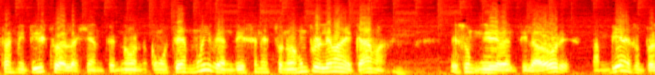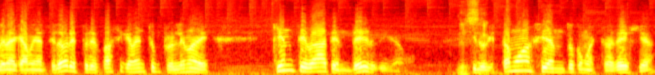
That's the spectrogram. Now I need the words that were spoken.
transmitirlo a la gente. No, como ustedes muy bien dicen, esto no es un problema de cama, mm. es un, ni de ventiladores. También es un problema de cama y ventiladores, pero es básicamente un problema de quién te va a atender, digamos. Y lo que estamos haciendo como estrategia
